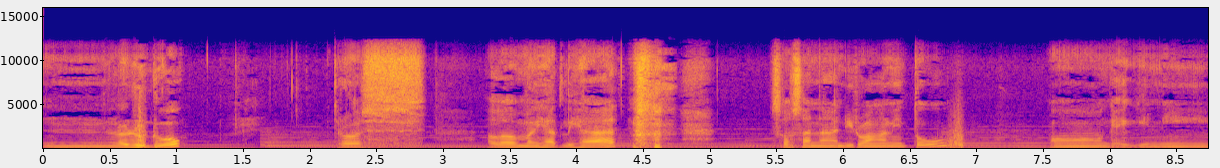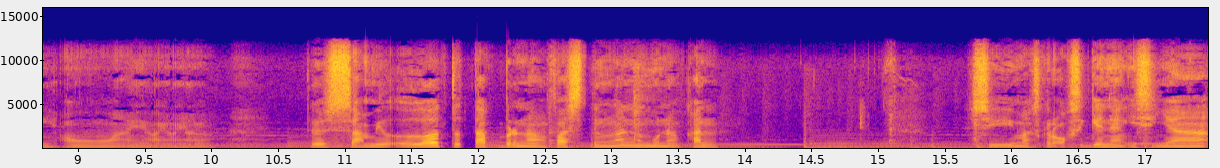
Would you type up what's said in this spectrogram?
hmm, lo duduk terus lo melihat-lihat suasana di ruangan itu. Oh kayak gini. Oh ayo ayo ayo. Terus sambil lo tetap bernafas dengan menggunakan si masker oksigen yang isinya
